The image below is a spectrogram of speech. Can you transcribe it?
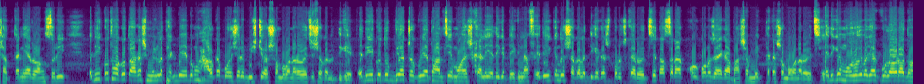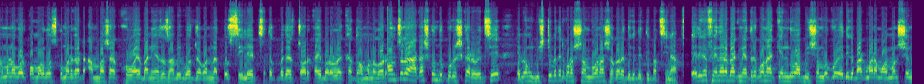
সাতকানিয়া, রংছড়ি, এদিকে কোথাও কোথাও আকাশ মেঘলা থাকবে এবং হালকা পরিসরে বৃষ্টি হওয়ার সম্ভাবনা রয়েছে সকালের দিকে। এদিকে কুতুবদিয়া, চকরিয়া থানচি মহেশখালী, এদিকে টেকনাফ, এদিকে কিন্তু সকালের দিকে আকাশ পরিষ্কার রয়েছে। তাছাড়া কোনো জায়গা ভাষা মেঘ থাকার সম্ভাবনা রয়েছে। এদিকে মৌলভীবাজার, কুলাউড়া, ধর্মনগর, কমলগঞ্জ, কুমারঘাট, আমবাসা, খোয়াই বানিয়াজোজ হাবিবগঞ্জ, জগন্নাথপুর, সিলেট শতকবাজার চরকাই, বড়লেখা, ধর্মনগর অঞ্চলের আকাশ কিন্তু পরিষ্কার রয়েছে এবং বৃষ্টিপাতের কোনো সম্ভাবনা সকালের দিকে দেখতে পাচ্ছি না। এদিকে ফেনারবাগ, নেত্রকোনা, কেন্দুয়া বিশ্বম্বপুর এদিকে বাগমারা, ময়মনসিংহ,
